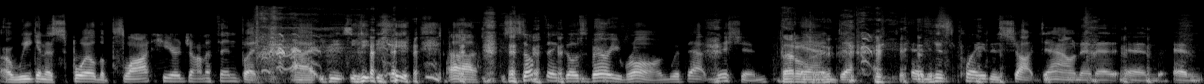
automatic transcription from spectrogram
are we going to spoil the plot here jonathan? But uh, he, he, he, uh, something goes very wrong with that mission. That'll and uh, and his plane is shot down and and and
